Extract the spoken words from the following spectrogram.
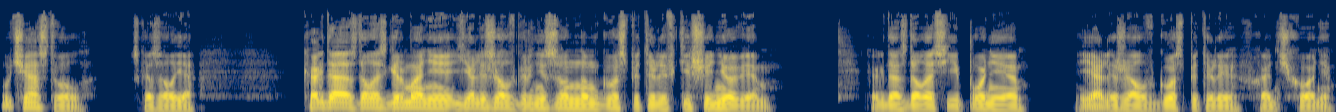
Участвовал, сказал я. Когда сдалась Германия, я лежал в гарнизонном госпитале в Кишиневе. Когда сдалась Япония, я лежал в госпитале в Ханчхоне.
